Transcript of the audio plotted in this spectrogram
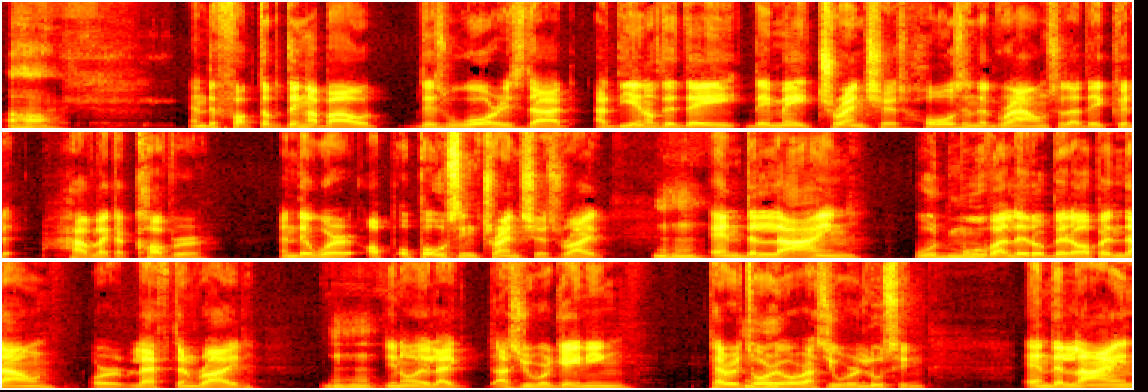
uh-huh And the fucked up thing about this war is that at the end of the day, they made trenches, holes in the ground, so that they could have like a cover, and they were op- opposing trenches, right? Mhm. And the line would move a little bit up and down, or left and right, Mhm. you know, like as you were gaining territory or as you were losing. And the line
